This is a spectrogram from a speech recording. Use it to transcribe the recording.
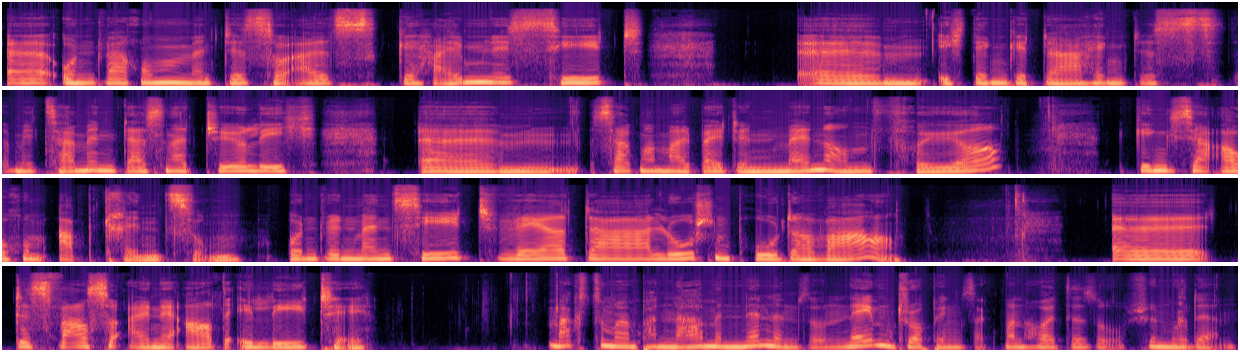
Äh, Und warum man das so als Geheimnis sieht, ähm, ich denke, da hängt es damit zusammen, dass natürlich, ähm, sagen wir mal, bei den Männern früher ging es ja auch um Abgrenzung. Und wenn man sieht, wer da Logenbruder war, äh, das war so eine Art Elite. Magst du mal ein paar Namen nennen? So Name-Dropping sagt man heute so, schön modern.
